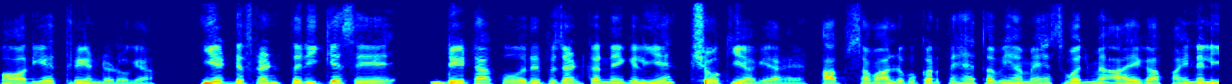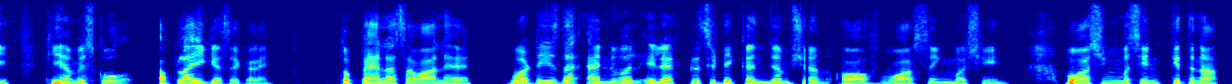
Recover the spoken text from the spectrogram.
और ये थ्री हंड्रेड हो गया। ये डिफरेंट तरीके से डेटा को रिप्रेजेंट करने के लिए शो किया गया है। अब सवालों को करते हैं, तभी हमें समझ में आएगा फाइनली कि हम इसको अप्लाई कैसे करें। तो पहला सवाल है what is the annual electricity consumption of washing machine washing machine कितना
